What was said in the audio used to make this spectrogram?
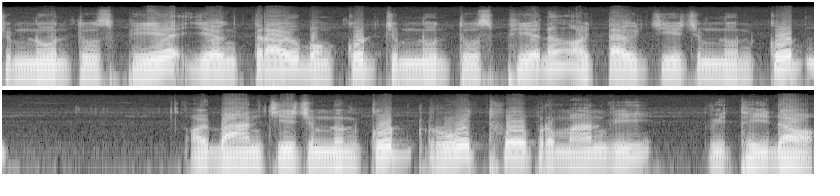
ចំនួនទស្សភាគយើងត្រូវបង្គុតចំនួនទស្សភាគហ្នឹងឲ្យទៅជាចំនួនគុតឲ្យបានជាចំនួនគុតរួចធ្វើប្រមាណវិវិធីដក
